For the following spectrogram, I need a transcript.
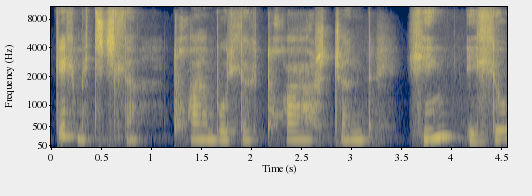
гих мэтчлэн тухайн бүлэг, тухайн орчинд хин илүү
